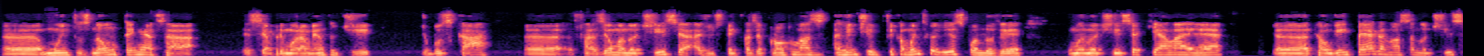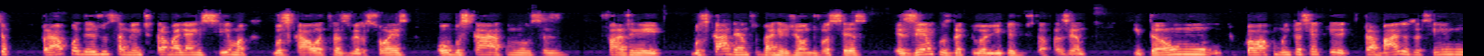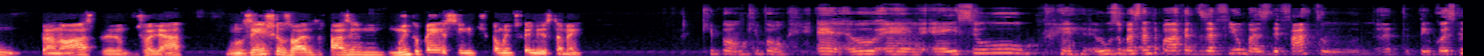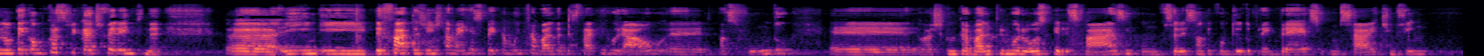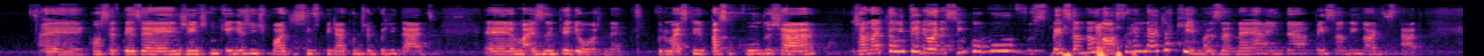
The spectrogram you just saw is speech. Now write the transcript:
uh, muitos não têm essa, esse aprimoramento de, de buscar uh, fazer uma notícia, a gente tem que fazer pronto, mas a gente fica muito feliz quando vê uma notícia que ela é, uh, que alguém pega a nossa notícia para poder justamente trabalhar em cima, buscar outras versões, ou buscar, como vocês fazem aí, buscar dentro da região de vocês exemplos daquilo ali que a gente está fazendo. Então, coloco muito assim aqui, trabalhos assim para nós, por exemplo, de olhar, nos enchem os olhos e fazem muito bem, assim, a gente fica muito feliz também. Que bom, que bom. É, eu, é, é esse o. Eu uso bastante a palavra desafio, mas de fato tem coisas que não tem como classificar diferente, né? Uh, e, e, de fato, a gente também respeita muito o trabalho da Destaque Rural é, de Passo Fundo. É, eu acho que um trabalho primoroso que eles fazem, com seleção de conteúdo para impresso, com site, enfim. É, com certeza é gente em quem a gente pode se inspirar com tranquilidade, é, mais no interior, né? Por mais que Passo Fundo já já não é tão interior assim como pensando na nossa realidade aqui, mas né, ainda pensando em norte do estado.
